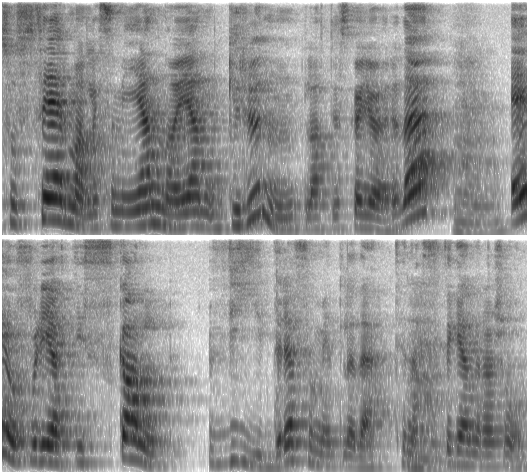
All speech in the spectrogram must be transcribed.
så ser man liksom igjen og igjen grunnen til at de skal gjøre det, er jo fordi at de skal videreformidle det til neste generasjon.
